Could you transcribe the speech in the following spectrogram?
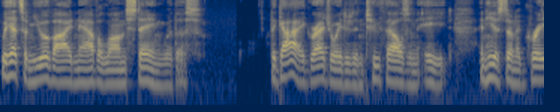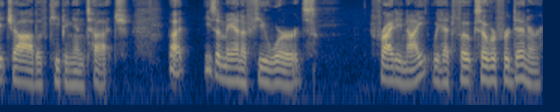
We had some U of I NAV alums staying with us. The guy graduated in 2008, and he has done a great job of keeping in touch. But He's a man of few words. Friday night, we had folks over for dinner.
